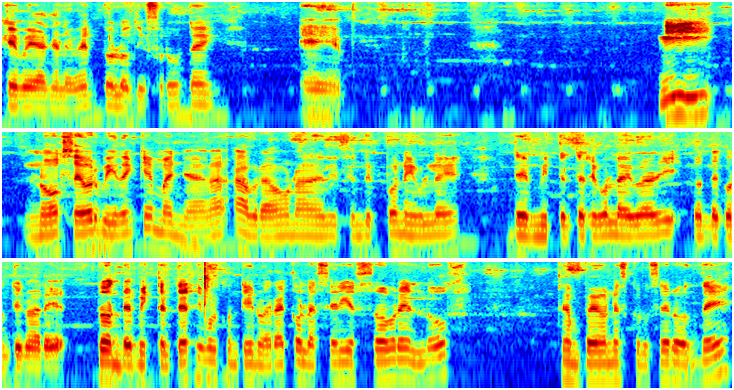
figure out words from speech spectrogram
que vean el evento, lo disfruten. Eh, y no se olviden que mañana habrá una edición disponible de Mr. Terrible Library donde continuaré donde Mr. Terrible continuará con la serie sobre los campeones cruceros de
